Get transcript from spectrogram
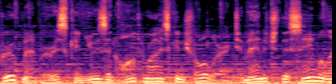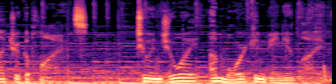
Group members can use an authorized controller to manage the same electric appliance to enjoy a more convenient life.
